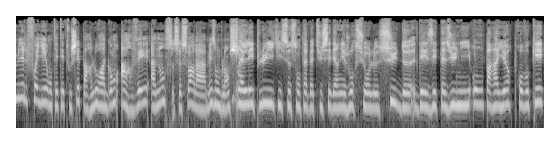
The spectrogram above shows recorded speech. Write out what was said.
000 foyers ont été touchés par l'ouragan Harvey, annonce ce soir la Maison Blanche. Les pluies qui se sont abattues ces derniers jours sur le sud des États-Unis ont par ailleurs provoqué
